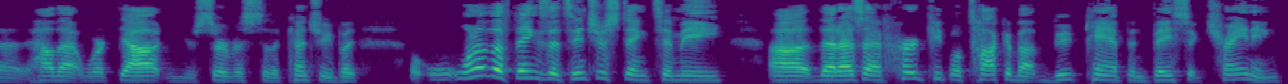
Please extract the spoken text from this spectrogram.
uh, how that worked out and your service to the country. But one of the things that's interesting to me, uh, that as I've heard people talk about boot camp and basic training,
